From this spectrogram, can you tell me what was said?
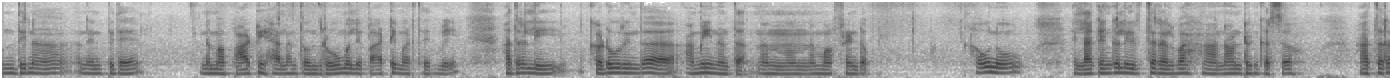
ಒಂದಿನ ನೆನಪಿದೆ ನಮ್ಮ ಪಾರ್ಟಿ ಹಾಲ್ ಅಂತ ಒಂದು ರೂಮಲ್ಲಿ ಪಾರ್ಟಿ ಮಾಡ್ತಾಯಿದ್ವಿ ಅದರಲ್ಲಿ ಕಡೂರಿಂದ ಅಮೀನ್ ಅಂತ ನನ್ನ ನಮ್ಮ ಫ್ರೆಂಡು ಅವನು ಎಲ್ಲ ಗ್ಯಾಂಗಲ್ಲೂ ಇರ್ತಾರಲ್ವ ನಾನ್ ಡ್ರಿಂಕರ್ಸು ಆ ಥರ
